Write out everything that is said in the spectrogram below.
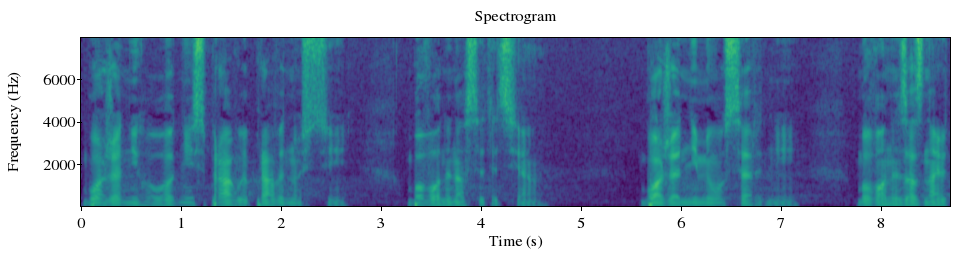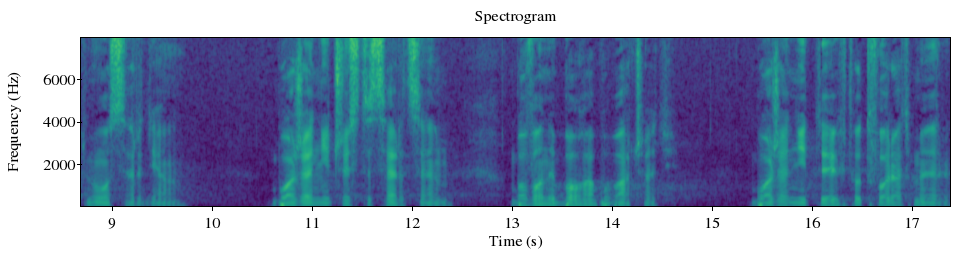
Блаженні голодні й справи праведності, бо вони наситяться. Блаженні милосердні, бо вони зазнають милосердя. Блаженні чисті серцем, бо вони Бога побачать. Блаженні ті, хто творять мир,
